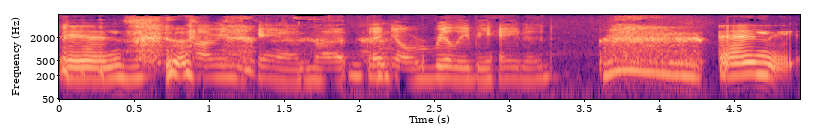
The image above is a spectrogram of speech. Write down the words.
And I mean, you can, but then you'll really be hated. And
